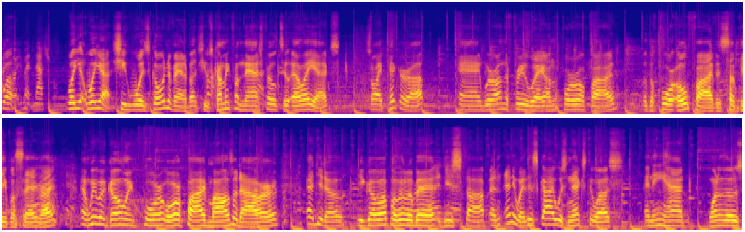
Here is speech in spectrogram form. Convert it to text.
Well- I thought you meant Nashville. Well, yeah, well, yeah. She was going to Vanderbilt. She was coming from Nashville to LAX. So I pick her up, and we're on the freeway on the 405, or the 405, as some people say, right? And we were going four or five miles an hour. And you know, you go up a little bit and you stop. And anyway, this guy was next to us, and he had one of those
